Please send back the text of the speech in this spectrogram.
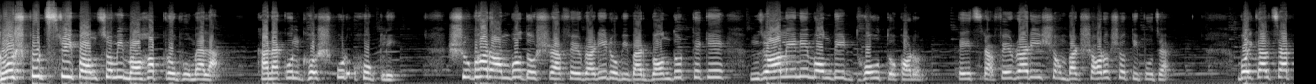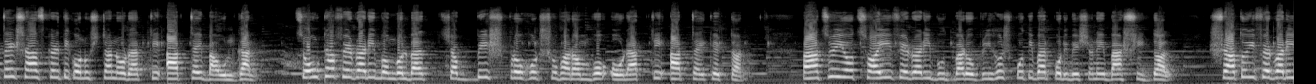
ঘোষপুর শ্রী পঞ্চমী মহাপ্রভু মেলা, খানাকুল ঘোষপুর হুগলি। শুভারম্ভ দোসরা ফেব্রুয়ারি রবিবার বন্দর থেকে জল এনে মন্দির ধৌতকরণ, তেসরা ফেব্রুয়ারি সোমবার সরস্বতী পূজা। বৈকাল চারটায় সাংস্কৃতিক অনুষ্ঠান ও রাত্রি আটটায় বাউল গান। চৌঠা ফেব্রুয়ারি মঙ্গলবার চব্বিশ প্রহর শুভারম্ভ ও রাত্রি আটটায় কীর্তন। পাঁচই ও ছয়ই ফেব্রুয়ারি বুধবার ও বৃহস্পতিবার পরিবেশনে বার্ষিক দল। সাতই ফেব্রুয়ারি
